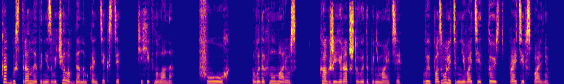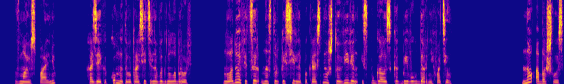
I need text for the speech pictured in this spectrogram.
Как бы странно это ни звучало в данном контексте», — хихикнула она. «Фух», — выдохнул Мариус. «Как же я рад, что вы это понимаете. Вы позволите мне войти, то есть пройти в спальню?» «В мою спальню?» Хозяйка комнаты вопросительно выгнула бровь. Молодой офицер настолько сильно покраснел, что Вивиан испугалась, как бы его удар не хватил. Но обошлось.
